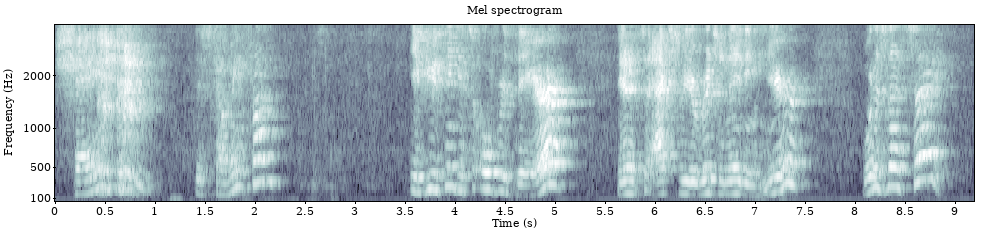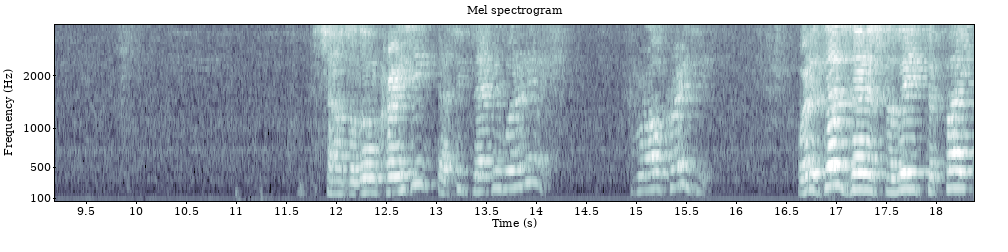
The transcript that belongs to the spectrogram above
shame is coming from? If you think it's over there and it's actually originating here, what does that say? Sounds a little crazy? That's exactly what it is. We're all crazy. What it does then is to lead to fight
